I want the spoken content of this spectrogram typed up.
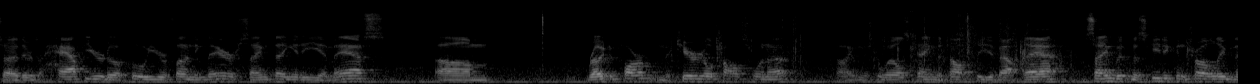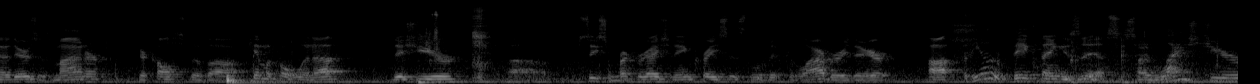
So there's a half year to a full year funding there, same thing at EMS. Um, Road department, material costs went up. I think Mr. Wells came to talk to you about that. Same with mosquito control, even though theirs is minor, their cost of, uh, chemical went up this year. See some recreation increases, a little bit for the library there. Uh, but the other big thing is this, so last year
